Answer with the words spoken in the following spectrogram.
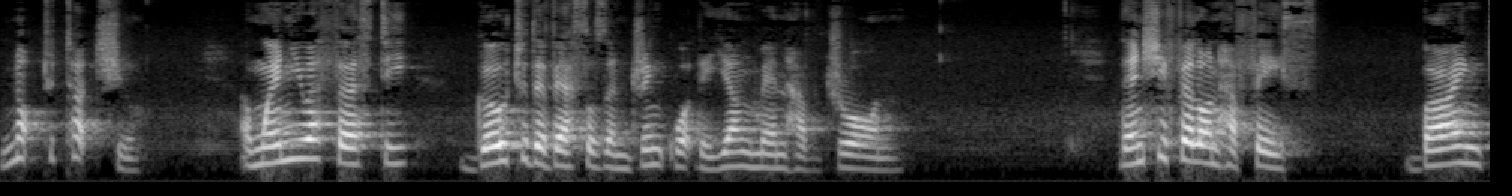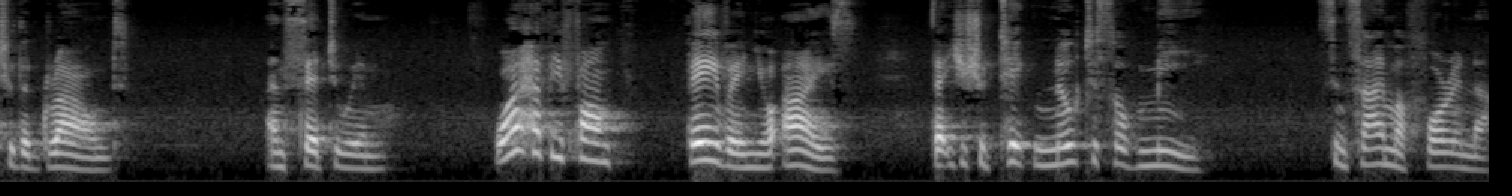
not to touch you? And when you are thirsty, go to the vessels and drink what the young men have drawn. Then she fell on her face, bowing to the ground, and said to him, Why have you found favor in your eyes that you should take notice of me, since I am a foreigner?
